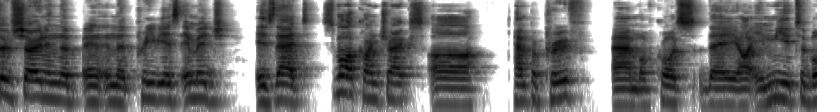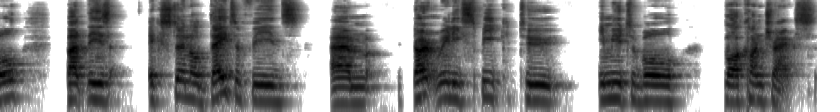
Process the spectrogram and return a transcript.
we've shown in the in the previous image, is that smart contracts are tamper-proof. Um, of course, they are immutable, but these external data feeds um, don't really speak to immutable smart contracts.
